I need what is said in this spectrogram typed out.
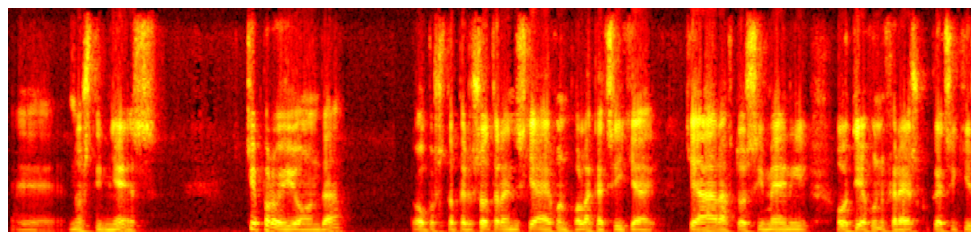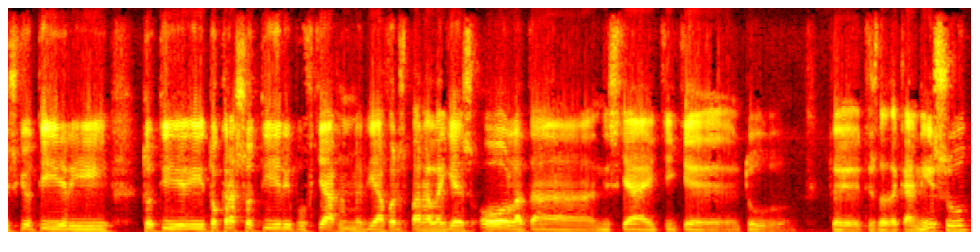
ε, νοστιμιές και προϊόντα, όπως τα περισσότερα νησιά έχουν πολλά κατσίκια και άρα αυτό σημαίνει ότι έχουν φρέσκο κατσικίσιο τύρι, το, τύρι, το κρασοτήρι που φτιάχνουν με διάφορες παραλλαγές όλα τα νησιά εκεί και του, το, της Δωδεκανήσου,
